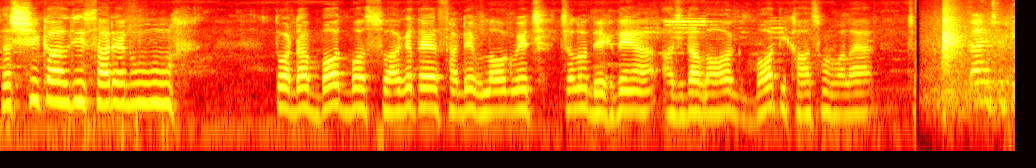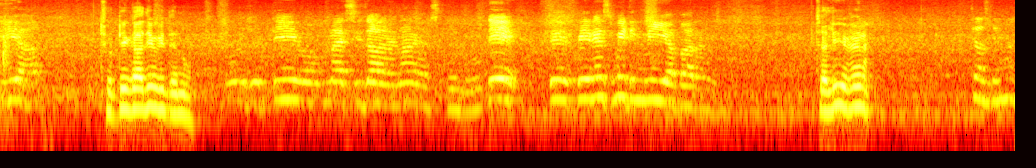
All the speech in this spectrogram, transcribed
ਸਤਿ ਸ਼੍ਰੀ ਅਕਾਲ ਜੀ ਸਾਰਿਆਂ ਨੂੰ। ਤੁਹਾਡਾ ਬਹੁਤ-ਬਹੁਤ ਸਵਾਗਤ ਹੈ ਸਾਡੇ ਵਲੌਗ ਵਿੱਚ। ਚਲੋ ਦੇਖਦੇ ਹਾਂ ਅੱਜ ਦਾ ਵਲੌਗ ਬਹੁਤ ਹੀ ਖਾਸ ਹੋਣ ਵਾਲਾ ਹੈ। ਕੱਲ ਛੁੱਟੀ ਆ। ਛੁੱਟੀ ਕਾਦੀ ਹੋਈ ਤੈਨੂੰ? ਉਹ ਛੁੱਟੀ ਮੈਸੇਜ ਆ ਰਿਹਾ ਨਾ ਸਕੂਲ ਤੋਂ ਤੇ ਤੇ ਪੇਰੈਂਟਸ ਮੀਟਿੰਗ ਵੀ ਆ ਪਰ ਚਲਿਏ ਫਿਰ। ਚਲਦੇ ਹਾਂ।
